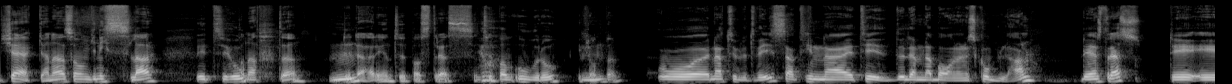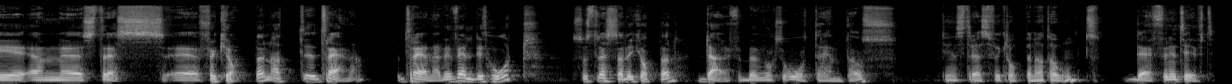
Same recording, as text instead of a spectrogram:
käkarna som gnisslar Bits på ihop. Natten. Det där är en typ av stress, en typ av oro i kroppen. Och naturligtvis att hinna i tid och lämna barnen i skolan. Det är en stress. Det är en eh, stress eh, för kroppen att eh, träna. Tränar vi väldigt hårt så stressar vi kroppen. Därför behöver vi också återhämta oss. Det är en stress för kroppen att ha ont. Definitivt.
